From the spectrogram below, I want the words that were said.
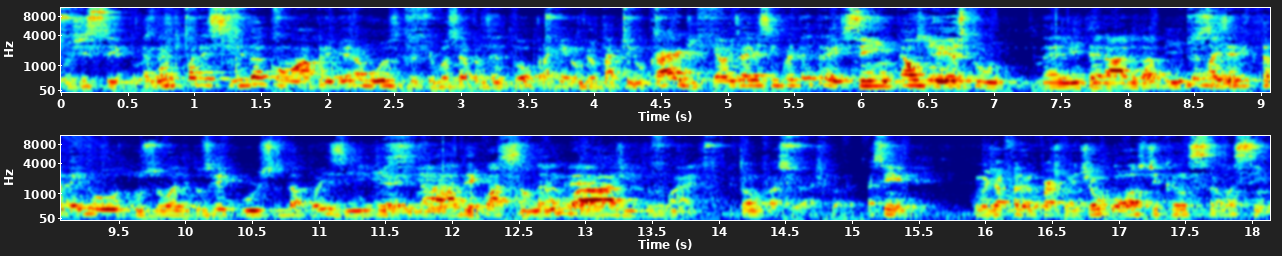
os discípulos. É né? muito parecida com a primeira música que você apresentou, pra quem não viu, tá aqui no card, que é o Isaías 53. Sim, É um sim. texto né, literário da Bíblia, mas Sim. ele também usou ali dos recursos da poesia e Sim. da adequação da é. linguagem e tudo mais. Então, eu acho, acho que- assim, como eu já falei, eu particularmente eu gosto de canção assim,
